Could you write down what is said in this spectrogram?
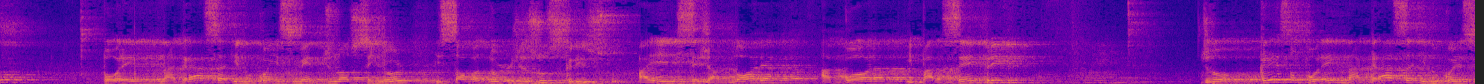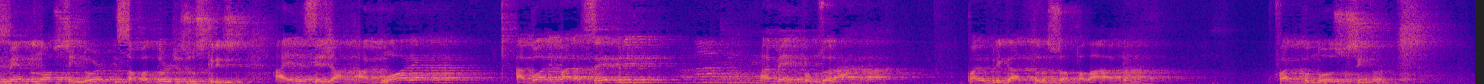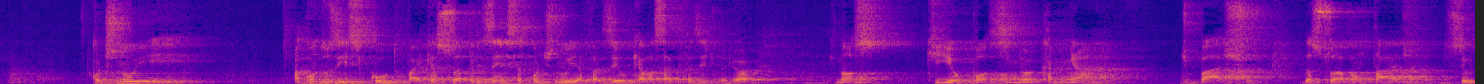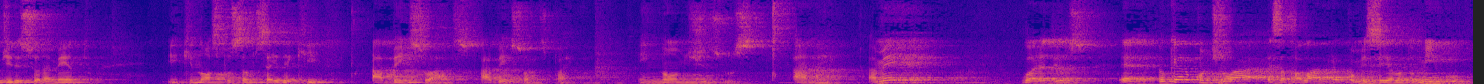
porém, na graça e no conhecimento de nosso Senhor e Salvador Jesus Cristo. A Ele seja a glória, agora e para sempre. De novo, cresçam, porém, na graça e no conhecimento do nosso Senhor e Salvador Jesus Cristo. A Ele seja a glória, agora e para sempre. Amém. Amém. Vamos orar? Pai, obrigado pela Sua palavra. Fale conosco, Senhor. Continue a conduzir esse culto, Pai. Que a Sua presença continue a fazer o que ela sabe fazer de melhor. Que nós, que eu possa, Senhor, caminhar debaixo da Sua vontade, do Seu direcionamento e que nós possamos sair daqui abençoados, abençoados, Pai. Em nome de Jesus. Amém. Amém. Glória a Deus. É, eu quero continuar essa palavra, eu comecei ela domingo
